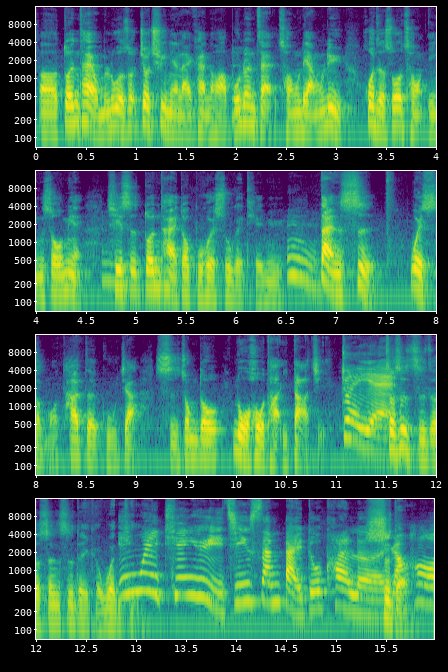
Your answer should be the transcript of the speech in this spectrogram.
呃，敦泰，我们如果说就去年来看的话，不论在从良率或者说从营收面，其实敦泰都不会输给天宇，嗯，但是。为什么它的股价始终都落后它一大截？对耶，这是值得深思的一个问题。因为天宇已经三百多块了，是的。然后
